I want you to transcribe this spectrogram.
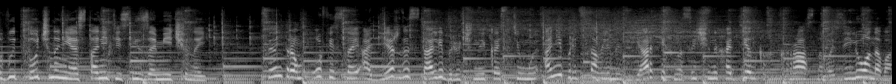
вы точно не останетесь незамеченной. Центром офисной одежды стали брючные костюмы. Они представлены в ярких насыщенных оттенках красного, зеленого,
